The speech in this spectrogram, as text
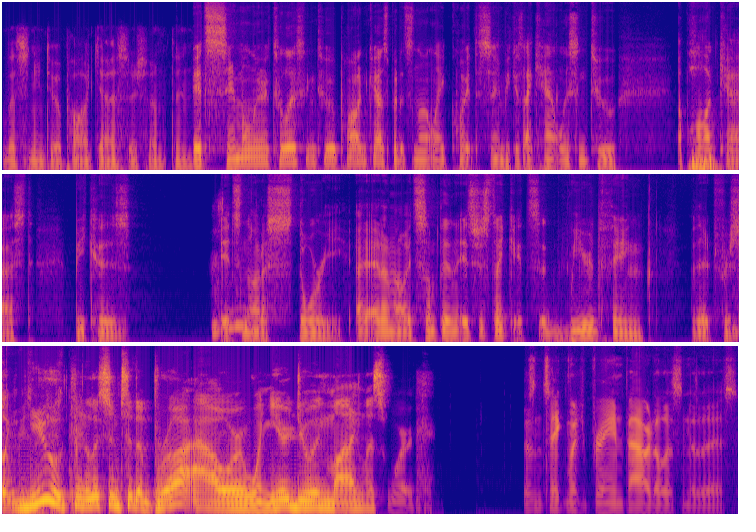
listening to a podcast or something. It's similar to listening to a podcast, but it's not like quite the same because I can't listen to a podcast because it's not a story. I, I don't know. It's something. It's just like it's a weird thing that for some But reason. you just- can listen to the Bruh Hour when you're doing mindless work. Doesn't take much brain power to listen to this.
